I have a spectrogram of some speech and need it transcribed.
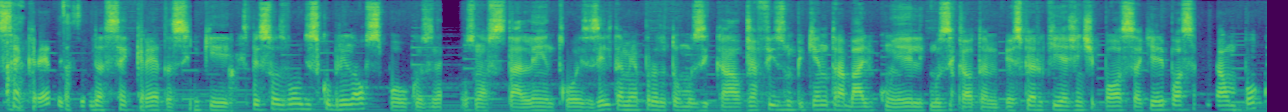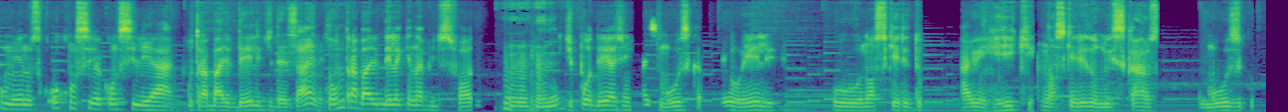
Secreta, vida secreta, assim, que as pessoas vão descobrindo aos poucos, né? Os nossos talentos, coisas. Ele também é produtor musical. Já fiz um pequeno trabalho com ele, musical também. Eu espero que a gente possa, que ele possa ficar um pouco menos, ou consiga conciliar o trabalho dele de design com o trabalho dele aqui na Vídeos Foda. Uhum. De poder, a gente faz música. Eu, ele, o nosso querido Caio Henrique, nosso querido Luiz Carlos, músico.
